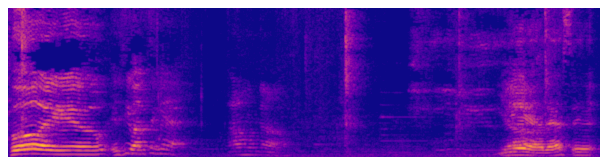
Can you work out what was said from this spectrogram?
For you. Is he about to sing that? I don't know. Yeah, that's it.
